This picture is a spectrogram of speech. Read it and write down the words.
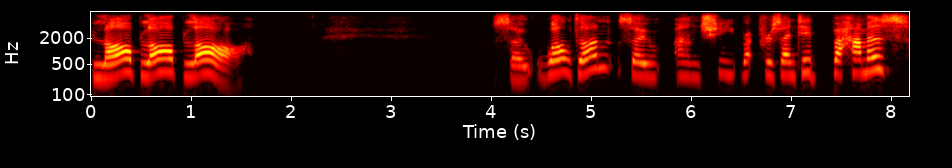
blah blah blah. So well done. So and she represented Bahamas,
